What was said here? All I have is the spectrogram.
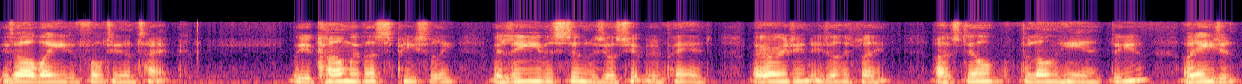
It's our way of faulting an attack. Will you come with us peacefully? We'll leave as soon as your ship is repaired. My origin is on this planet. I still belong here. Do you? I'm an agent.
